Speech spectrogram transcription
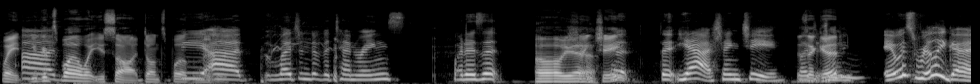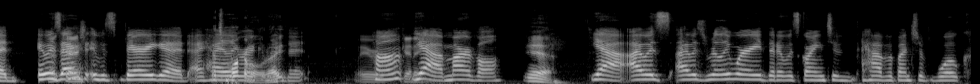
Wait, you Uh, can spoil what you saw. Don't spoil the, The movie. uh, The Legend of the Ten Rings. What is it? Oh, yeah. Shang-Chi. The, the, yeah, Shang Chi. Is it good? It was really good. It was Okay. actually. It was very good. I highly Marvel, recommend right? it. We were Huh? gonna- Yeah, Marvel. Yeah. Yeah, I was. I was really worried that it was going to have a bunch of woke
